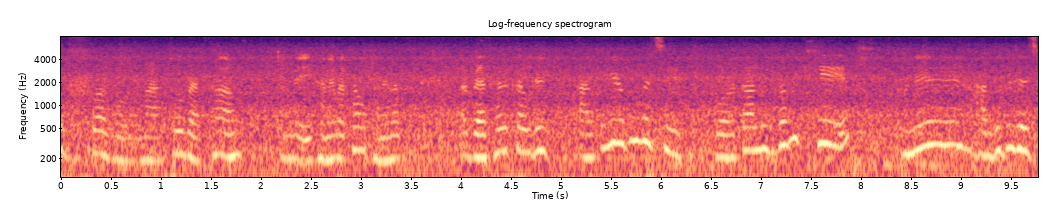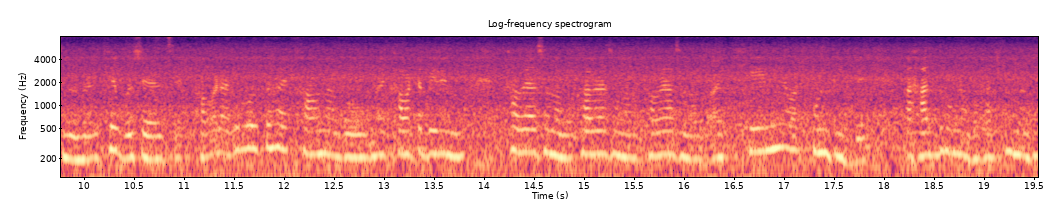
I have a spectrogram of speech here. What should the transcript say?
উফ, আর বলো না, এত ব্যথা। এইখানে ব্যথা, ওখানে ব্যথা। আর ব্যথার কালকে কালকে কীরকম হয়েছে? পরোটা আলুর দমই খেয়ে মানে হাত ধুতে চাইছিল না, খেয়ে বসে আছে। খাবার আগে বলতে হয়, খাও না গো মানে খাবারটা বেড়ে নি। খাবে আসো না গো, খাবে আসো না খাবে আসো না গো। আর খেয়ে নিয়ে আবার ফোন টিপবে, আর হাত ধো না গো, হাত ধো না গো,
